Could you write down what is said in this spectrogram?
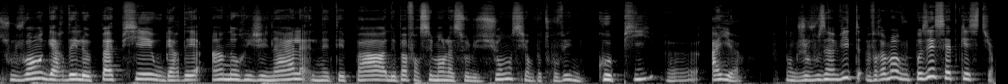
Souvent, garder le papier ou garder un original n'est pas forcément la solution si on peut trouver une copie euh, ailleurs. Donc je vous invite vraiment à vous poser cette question.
